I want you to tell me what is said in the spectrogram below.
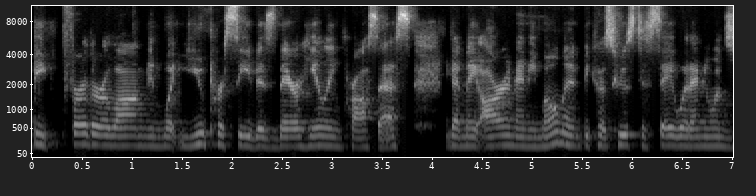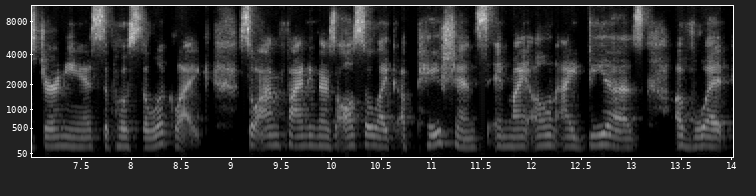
be further along in what you perceive as their healing process than they are in any moment, because who's to say what anyone's journey is supposed to look like? So I'm finding there's also like a patience in my own ideas of what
